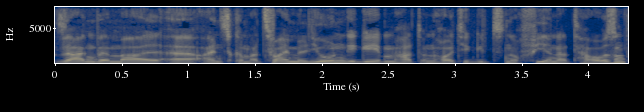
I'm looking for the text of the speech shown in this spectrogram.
sagen wir mal 1,2 äh, Millionen gegeben hat und heute gibt es noch 400.000,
